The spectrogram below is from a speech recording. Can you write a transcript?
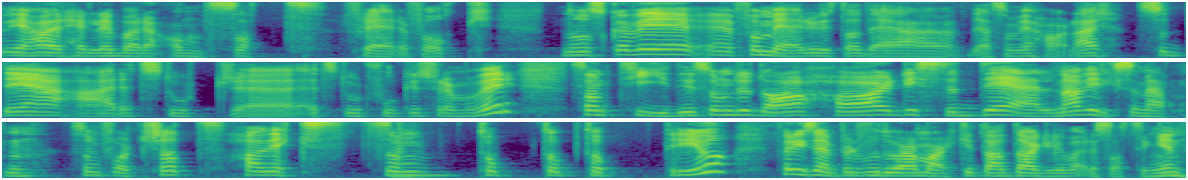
vi har heller bare ansatt flere folk. Nå skal vi eh, få mer ut av det, det, som vi har der. Så det er et stort, eh, et stort, fokus fremover. Samtidig som du da har disse delene av virksomheten som fortsatt har vekst som mm. topp, topp, topp prio. F.eks. Foodora Market, da dagligvaresatsingen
